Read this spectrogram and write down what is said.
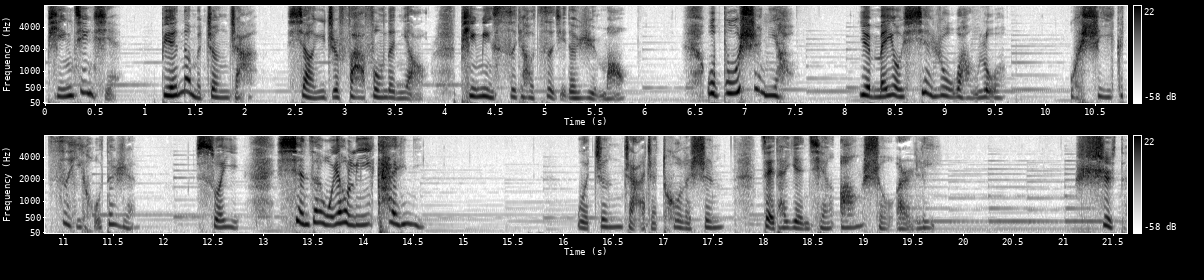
平静些，别那么挣扎，像一只发疯的鸟，拼命撕掉自己的羽毛。我不是鸟，也没有陷入网络。我是一个自由的人，所以现在我要离开你。我挣扎着脱了身，在他眼前昂首而立。是的，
